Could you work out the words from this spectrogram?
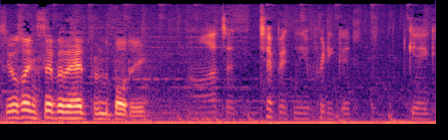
So you're saying sever the head from the body? Well, that's a typically a pretty good gig.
